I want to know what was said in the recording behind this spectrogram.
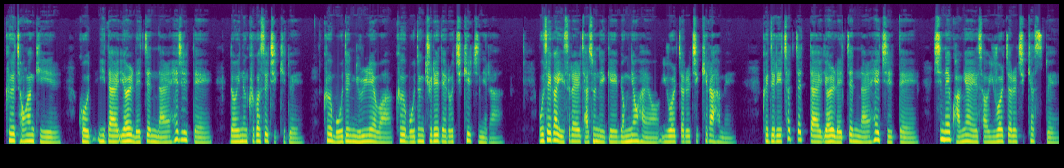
그 정한 기일 곧 이달 열넷째 날 해질 때에 너희는 그것을 지키되 그 모든 율례와 그 모든 규례대로 지킬지니라. 모세가 이스라엘 자손에게 명령하여 유월절을 지키라 하매 그들이 첫째 달 열넷째 날 해 질 때에 신의 광야에서 유월절을 지켰으되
